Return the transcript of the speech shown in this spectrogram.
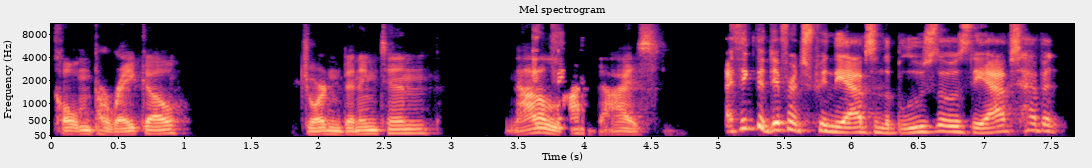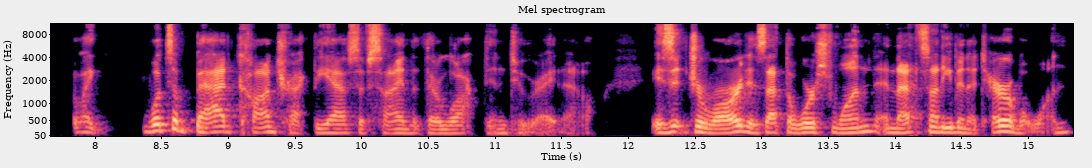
Colton Parayko, Jordan Binnington. Not I a lot of guys. I think the difference between the Avs and the Blues, though, is the Avs haven't like what's a bad contract the Avs have signed that they're locked into right now? Is it Girard? Is that the worst one? And that's not even a terrible one.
